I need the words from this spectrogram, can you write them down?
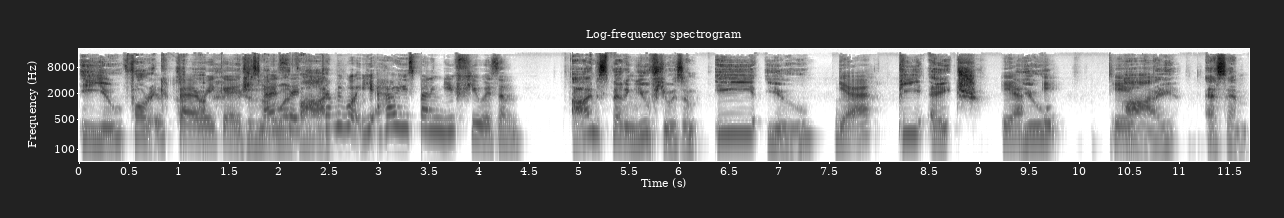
EU, phoric. Very good. Which is another Uh, word so for high. Tell me what, how are you spelling euphuism? I'm spelling euphuism, E U Yeah. P H Yeah. U I S M.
